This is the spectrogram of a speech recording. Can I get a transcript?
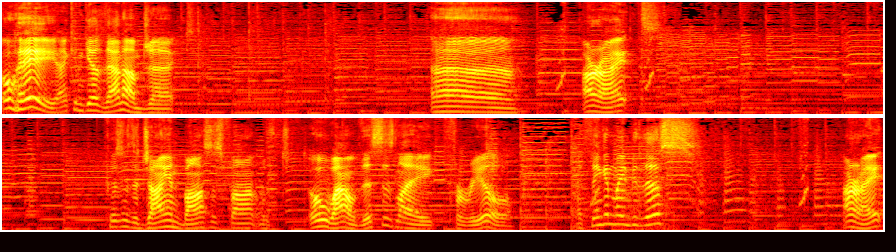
Oh hey, I can get that object. Uh, alright. Because of the giant bosses font with... Oh wow, this is like, for real. I think it might be this. Alright.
